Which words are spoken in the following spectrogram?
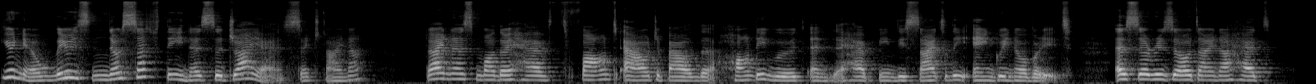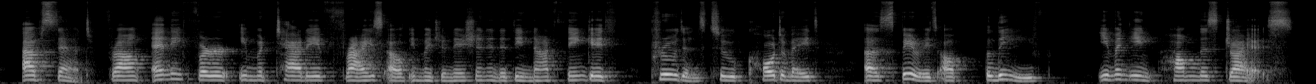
You know, there is no such thing as a Dryad, said Diana. Diana's mother had found out about the haunted wood and had been decidedly angry over it. As a result, Diana had abstained from any further imitative flights of imagination and did not think it prudent to cultivate a spirit of belief, even in harmless dryads.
